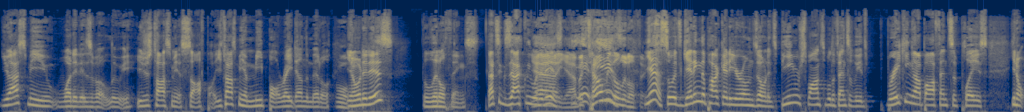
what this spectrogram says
You asked me what it is about Loui. You just tossed me a softball. You tossed me a meatball right down the middle. Cool. You know what it is? The little things. That's exactly what Yeah, it is. yeah, but It tell me the little things. Yeah, so it's getting the puck out of your own zone. It's being responsible defensively. It's breaking up offensive plays, you know,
